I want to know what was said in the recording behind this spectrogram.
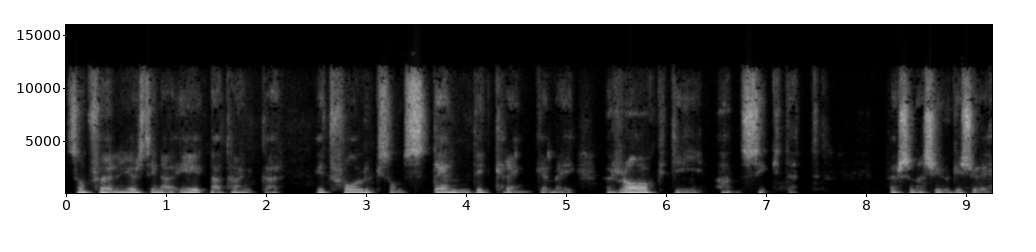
som följer sina egna tankar. Ett folk som ständigt kränker mig rakt i ansiktet. Verserna 20-21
